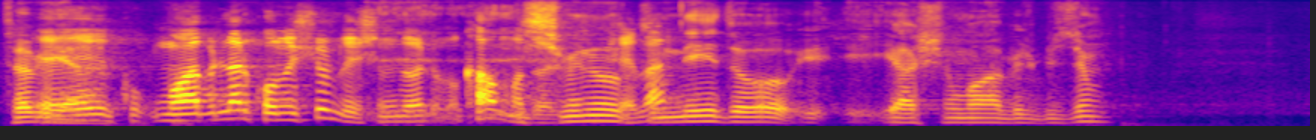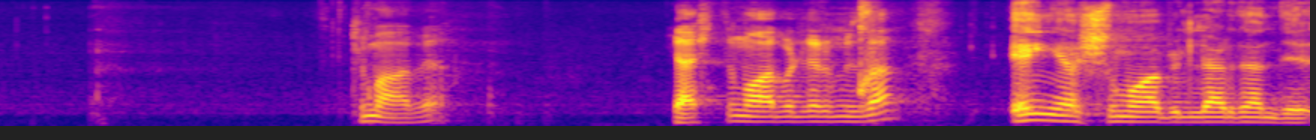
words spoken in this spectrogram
Tabii ya. ku- muhabirler konuşurdu. Şimdi öyle mi? kalmadı öyle İsmini şeyler. unuttum. Neydi o yaşlı muhabir bizim? Kim abi? Yaşlı muhabirlerimizden. En yaşlı muhabirlerden de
